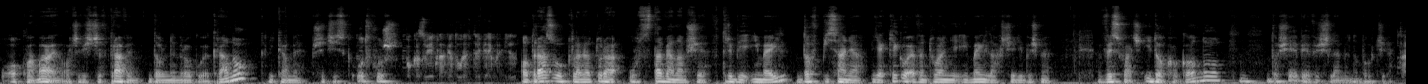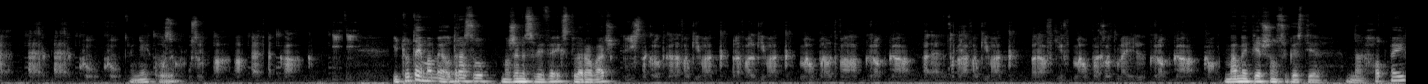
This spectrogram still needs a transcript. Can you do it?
okłamałem, oczywiście w prawym dolnym rogu ekranu. Klikamy przycisk Utwórz. Pokazuje klawiaturę w trybie mail. Od razu klawiatura ustawia nam się w trybie e-mail do wpisania, jakiego ewentualnie e-maila chcielibyśmy wysłać i do kogo. No, do siebie wyślemy, no bo gdzie. Nie Q. Usuń, usuń, A, A, F, K, I, I. I tutaj mamy od razu, możemy sobie wyeksplorować Lista kropka Rafał Kiwak, Rafał Kiwak, małpa 2, kropka, PL, to Rafał Kiwak, Rafkiw, małpa hotmail, kropka, com. Mamy pierwszą sugestię na Hotmail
